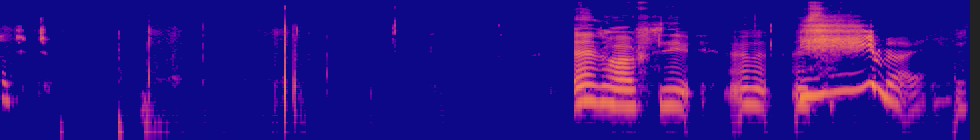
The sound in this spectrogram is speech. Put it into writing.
Tamam çıkacağım. En harfli. En, İyi mi? evet.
